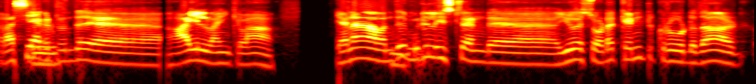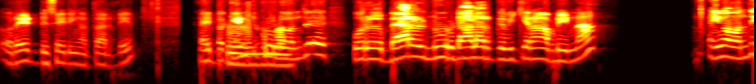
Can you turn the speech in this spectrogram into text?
ரஷ்யா ம். கிட்ட இருந்து ஆயில் வாங்கிக்கலாம். ஏன்னா வந்து மிடில் ஈஸ்ட் அண்ட் யூஎஸோட கென்ட் க்ரூடு தான் ரேட் டிசைடிங் அத்தாரிட்டி இப்போ கென்ட் க்ரூடு. வந்து ஒரு பேரல் நூறு டாலருக்கு விற்கிறான் அப்படின்னா இவன் வந்து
